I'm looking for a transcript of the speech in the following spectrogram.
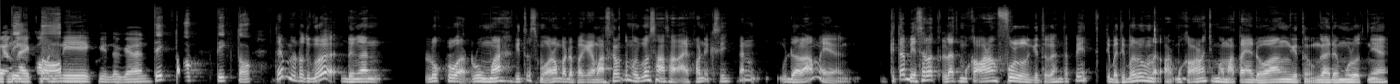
yang TikTok, ikonik gitu kan. TikTok, TikTok. Tapi menurut gue dengan lu keluar rumah gitu semua orang pada pakai masker tuh menurut gue sangat-sangat ikonik sih. Kan udah lama ya kita biasa liat, liat muka orang full gitu kan, tapi tiba-tiba lu ngeliat muka orang cuma matanya doang gitu, nggak ada mulutnya.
